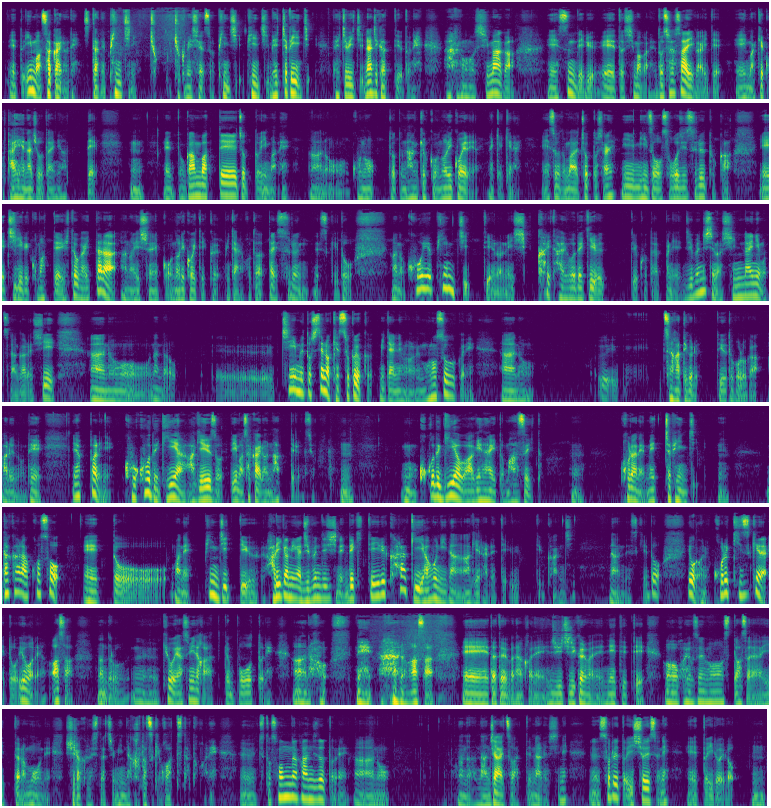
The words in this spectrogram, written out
えっ、と、今、堺のね、実はね、ピンチに直面してるんですよ。ピンチ、ピンチ、めっちゃピンチ、めっちゃピンチ。何かっていうとね、あの、島が、えー、住んでいる、えっ、と、島がね、土砂災害で、え、今結構大変な状態にあって、うん、えっ、と、頑張って、ちょっと今ね、あの、この、ちょっと南極を乗り越えなきゃいけない。え、それとまあちょっとしたね、水を掃除するとか、え、地域で困っている人がいたら、あの、一緒にこう乗り越えていくみたいなことだったりするんですけど、あの、こういうピンチっていうのにしっかり対応できるっていうことはやっぱり自分自身の信頼にもつながるしあのなんだろうチームとしての結束力みたいなものにものすごくねあのつながってくるっていうところがあるのでやっぱりねここでギア上げるぞって今堺はなってるんですよ。うん、う、ここでギアを上げないとまずいと。これはねめっちゃピンチ。うん、だからこそえー、っとまあねピンチっていう張り紙が自分自身でできているからギアを2段上げられているっていう感じなんですけど、要はね、これ気づけないと、要はね、朝、なんだろう、うん、今日休みだからってぼーっとね、あの、ね、あの、朝、えー、例えばなんかね、11時くらいまで寝てて、おはようございますって朝行ったらもうね、集落の人たちみんな片付け終わってたとかね、うん、ちょっとそんな感じだとね、あの、なんだ、なんじゃあいつはってなるしね、うん、それと一緒ですよね、えー、っと、いろいろ。うん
